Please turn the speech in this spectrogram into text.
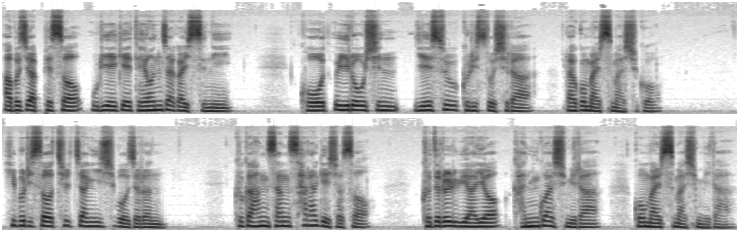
아버지 앞에서 우리에게 대언자가 있으니 곧 의로우신 예수 그리스도시라 라고 말씀하시고 히브리서 7장 25절은 그가 항상 살아계셔서 그들을 위하여 간구하심이라고 말씀하십니다.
